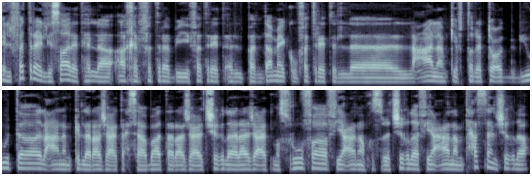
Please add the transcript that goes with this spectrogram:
الفترة اللي صارت هلا آخر فترة بفترة البانديميك وفترة العالم كيف اضطرت تقعد ببيوتها العالم كلها راجعت حساباتها راجعت شغلها راجعت مصروفها في عالم خسرت شغلها في عالم تحسن شغلها.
